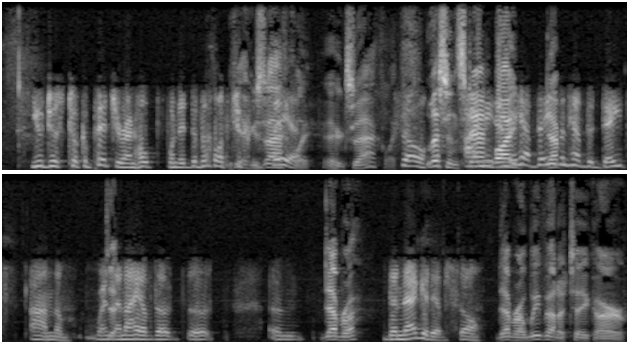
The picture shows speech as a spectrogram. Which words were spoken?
you just took a picture and hoped when it developed you Yeah, could exactly. Exactly. So listen, stand I mean, by. They have, they Deb- even have the dates on them, when, De- and I have the the um, Deborah. The negatives. So Deborah, we've got to take our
